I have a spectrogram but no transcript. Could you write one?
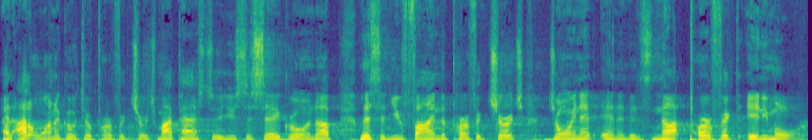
And I don't want to go to a perfect church. My pastor used to say growing up listen, you find the perfect church, join it, and it is not perfect anymore.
